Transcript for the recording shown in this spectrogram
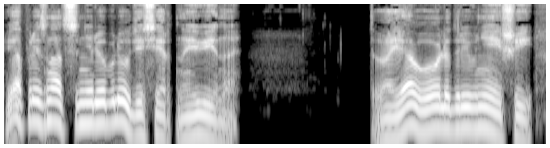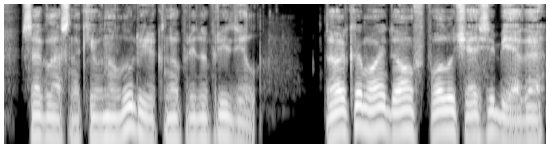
Я, признаться, не люблю десертные вина. Твоя воля, древнейший, согласно кивнул Ульрик, но предупредил. Только мой дом в получасе бега.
